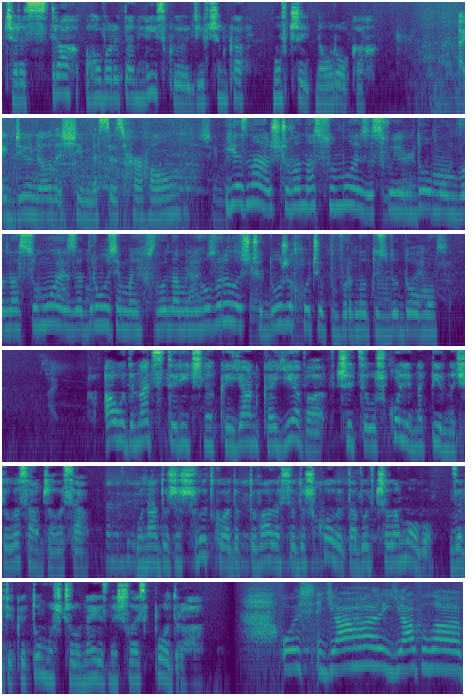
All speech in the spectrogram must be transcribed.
через страх говорити англійською дівчинка мовчить на уроках. Я знаю, що вона сумує за своїм домом. Вона сумує за друзями. Вона мені говорила, що дуже хоче повернутись додому. А 11-річна киянка Єва вчиться у школі на півночі Лос-Анджелеса. Вона дуже швидко адаптувалася до школи та вивчила мову завдяки тому, що у неї знайшлась подруга. Ось я, я була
